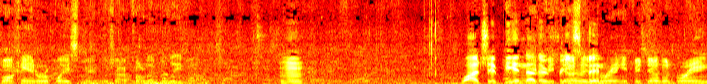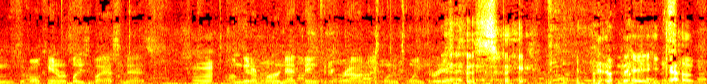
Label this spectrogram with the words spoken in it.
volcano replacement, which I totally believe in. Mm. Watch it be another if it free spin. Bring, if it doesn't bring the volcano replacement by SNS, Mm. I'm gonna burn that thing to the ground in 2023. Sweet. there you go.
